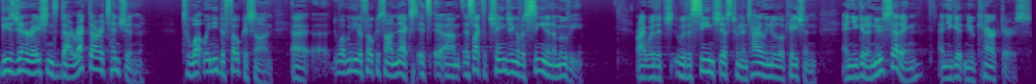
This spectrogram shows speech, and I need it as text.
These generations direct our attention to what we need to focus on, uh, what we need to focus on next. It's, um, it's like the changing of a scene in a movie, right? Where the, where the scene shifts to an entirely new location, and you get a new setting and you get new characters.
